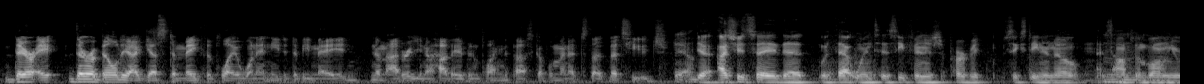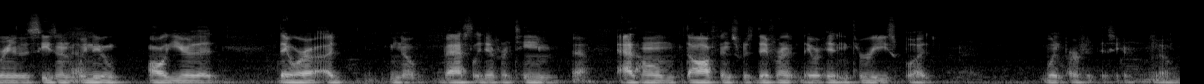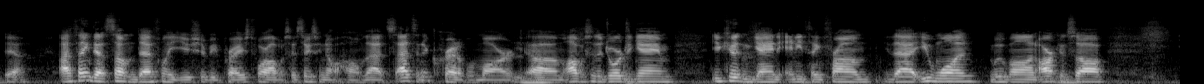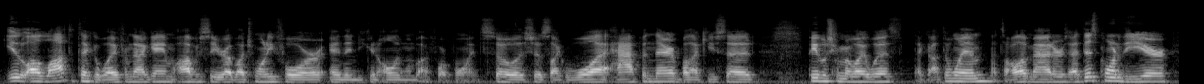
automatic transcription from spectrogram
their their ability, I guess, to make the play when it needed to be made, no matter you know how they had been playing the past couple minutes, that that's huge. Yeah. Yeah, I should say that with that win, Tennessee finished a perfect 16 and 0 at Thompson Mhm. Boling Arena this season. Yeah. We knew all year that they were a, you know, vastly different team. Yeah. At home, the offense was different. They were hitting threes, but went perfect this year. So Yeah. I think that's something definitely you should be praised for. Obviously, 16 0 at home. That's that's an incredible mark. Mhm. Um, obviously, the Georgia game, you couldn't gain anything from that. You won, move on. Arkansas, you, a lot to take away from that game. Obviously, you're up by 24, and then you can only win by four points. So it's just like what happened there. But like you said, people should come away with they got the win. That's all that matters. At this point of the year,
